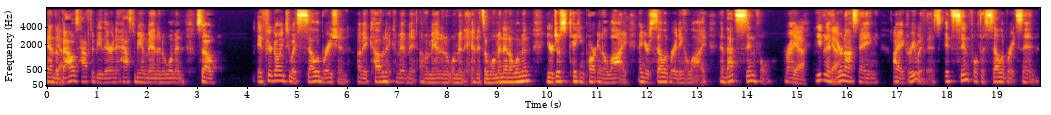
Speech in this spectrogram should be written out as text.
And the Yeah. vows have to be there, and it has to be a man and a woman. So if you're going to a celebration of a covenant commitment of a man and a woman and it's a woman and a woman, you're just taking part in a lie and you're celebrating a lie. And that's sinful, right? Yeah. Even if Yeah. you're not saying, I agree with this, it's sinful to celebrate sin.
